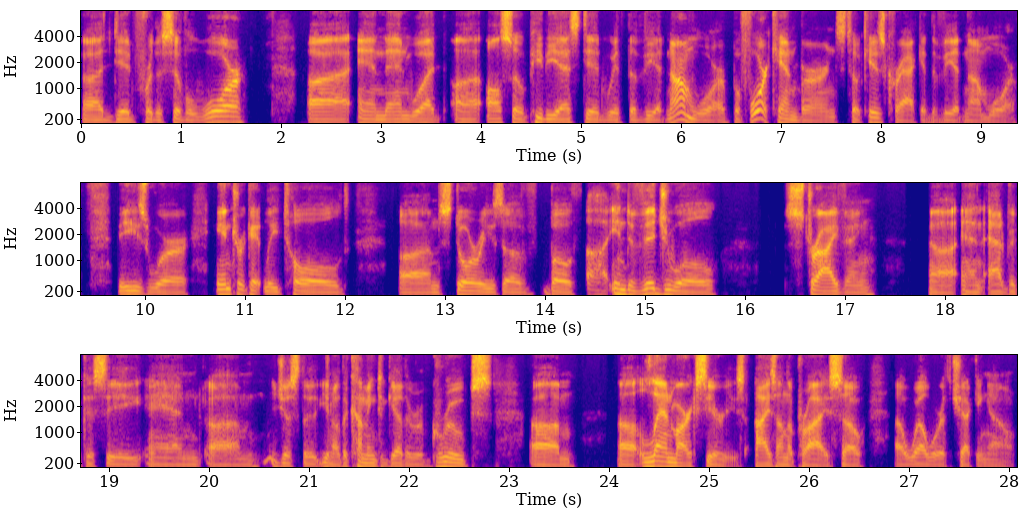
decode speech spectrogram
uh, did for the Civil War. uh, and then what uh, also PBS did with the Vietnam War before Ken Burns took his crack at the Vietnam War. These were intricately told um, stories of both uh, individual striving uh, and advocacy and um, just the you know the coming together of groups um, uh, landmark series eyes on the prize so well worth checking out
